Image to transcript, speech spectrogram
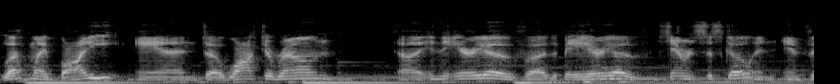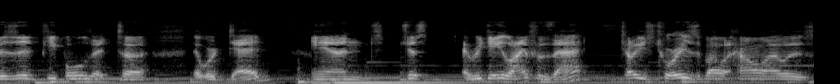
left my body and uh, walked around uh, in the area of uh, the Bay Area of San Francisco and, and visited people that that were dead, and just everyday life of that. Tell you stories about how I was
